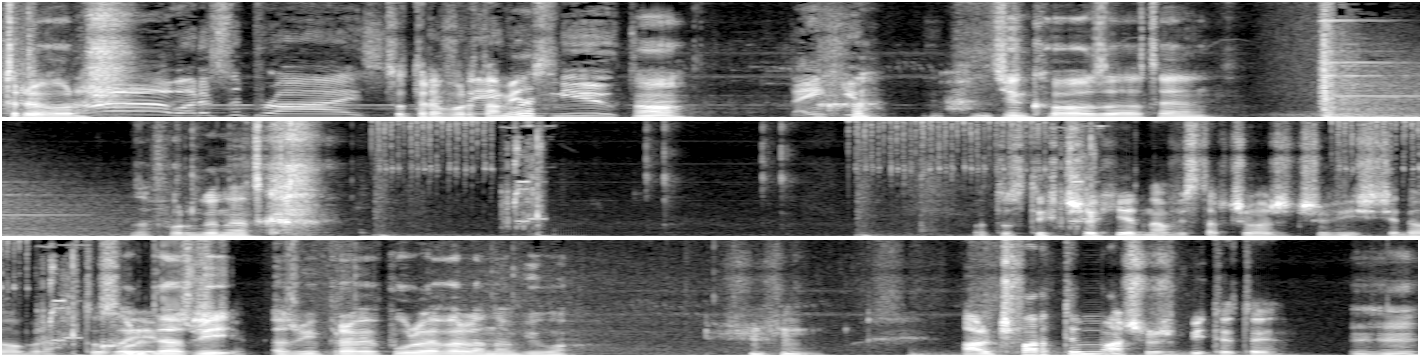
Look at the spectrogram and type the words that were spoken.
Trevor. Co, Trevor tam jest? No, dziękował za ten... Za furgonetkę. No to z tych trzech jedna wystarczyła rzeczywiście, dobra. To Kurde, aż mi, aż mi prawie pół levela nabiło. Ale czwarty masz już bity ty. Mhm.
